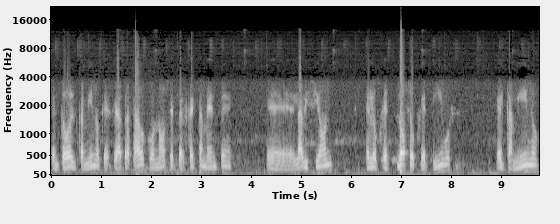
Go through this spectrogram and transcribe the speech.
en todo el camino que se ha trazado, conoce perfectamente eh, la visión, el los objetivos, el camino,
